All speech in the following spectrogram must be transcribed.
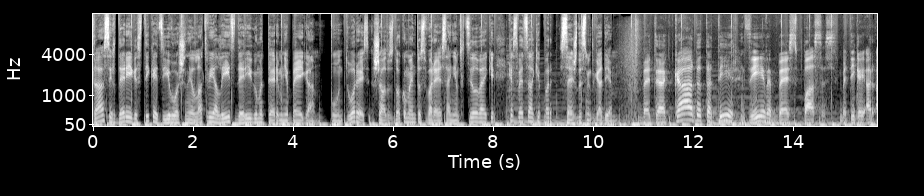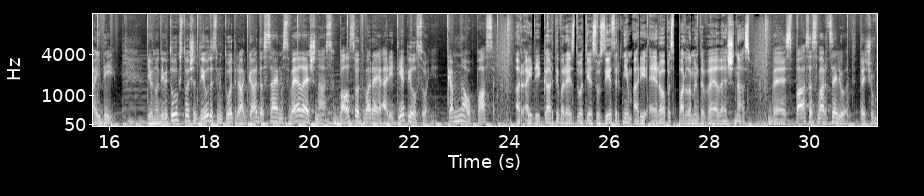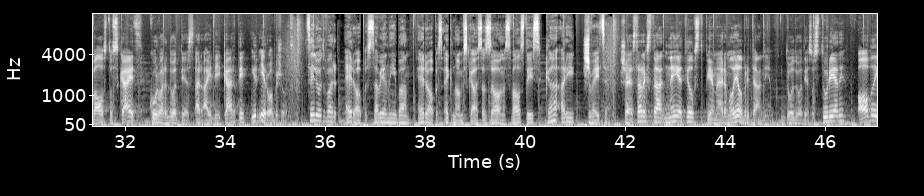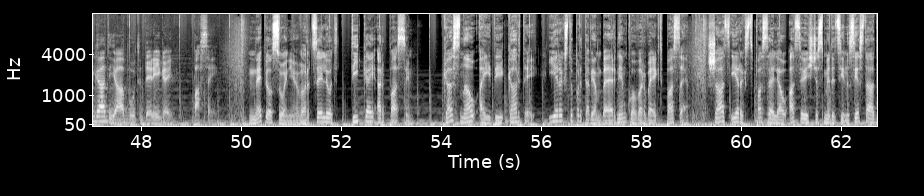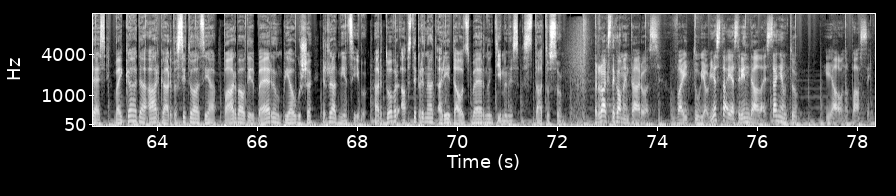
Tās ir derīgas tikai dzīvošanai Latvijā līdz derīguma termiņa beigām. Un toreiz šādus dokumentus varēja saņemt cilvēki, kas vecāki par 60 gadiem. Bet eh, kāda tad ir dzīve bez pases, bet tikai ar ID? Jo no 2022. gada saimas vēlēšanās balsot varēja arī tie pilsoņi, kam nav pase. Ar ID karti varēs doties uz iecirkņiem arī Eiropas parlamenta vēlēšanās. Bez pases var ceļot, taču valstu skaits, kur var doties ar ID karti, ir ierobežots. Ceļot var Eiropas Savienībā, Eiropas ekonomiskās zonas valstīs, kā arī Šveicē. Šajā sarakstā neietilpst piemēram Lielbritānija. Dodoties uz turieni, obligāti jābūt derīgai pasei. Nepilsoņi var ceļot tikai ar pasim. Kas nav ID kartei? Ierakstu par taviem bērniem, ko var veikt pasē. Šāds ieraksts pasē ļauj atsevišķas medicīnas iestādēs vai kādā ārkārtas situācijā pārbaudīt bērnu un pieauguša radniecību. Ar to var apstiprināt arī daudz bērnu ģimenes statusu. Raksti komentāros, vai tu jau iestājies rindā, lai saņemtu jaunu pasi.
